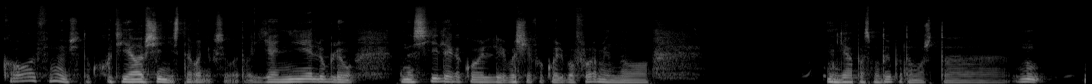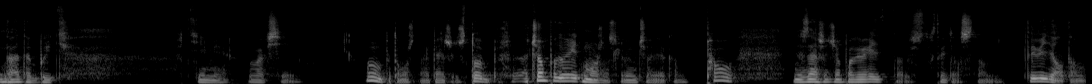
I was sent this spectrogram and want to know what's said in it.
кровь, ну и все такое. Хоть я вообще не сторонник всего этого. Я не люблю насилие какое-либо, вообще в какой-либо форме, но я посмотрю, потому что, ну, надо быть теме во всей. Ну, потому что, опять же, что, о чем поговорить можно с любым человеком? Фу, не знаешь, о чем поговорить, то есть встретился там. Ты видел там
